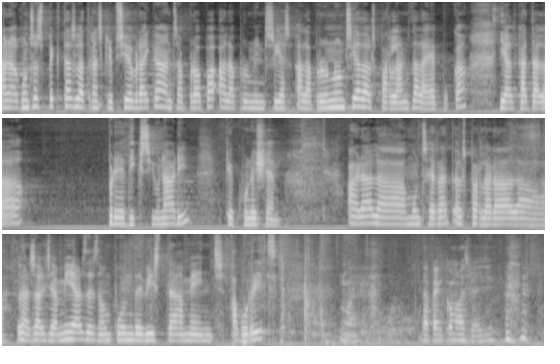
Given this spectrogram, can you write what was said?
en alguns aspectes la transcripció hebraica ens apropa a la pronúncia, a la dels parlants de l'època i al català prediccionari que coneixem. Ara la Montserrat els parlarà de les algemies des d'un punt de vista menys avorrit. Bueno, depèn com es vegi.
